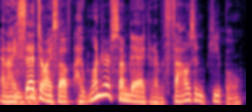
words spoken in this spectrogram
And I mm-hmm. said to myself, I wonder if someday I can have a thousand people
